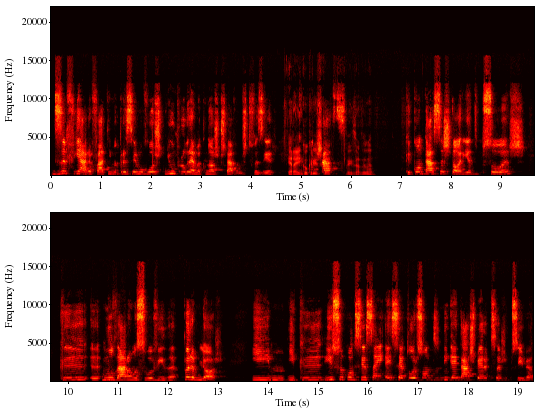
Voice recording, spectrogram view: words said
desafiar a Fátima para ser o rosto de um programa que nós gostávamos de fazer. Era aí que eu queria chegar, exatamente. Que contasse a história de pessoas que uh, mudaram a sua vida para melhor e, e que isso acontecesse em, em, setores onde ninguém está à espera que seja possível.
